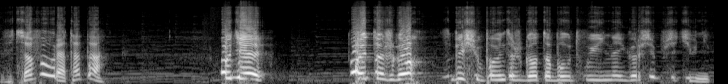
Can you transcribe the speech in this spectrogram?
Wycofał Ratata? O nie! Pamiętasz go? Zbysiu, pamiętasz go? To był twój najgorszy przeciwnik.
